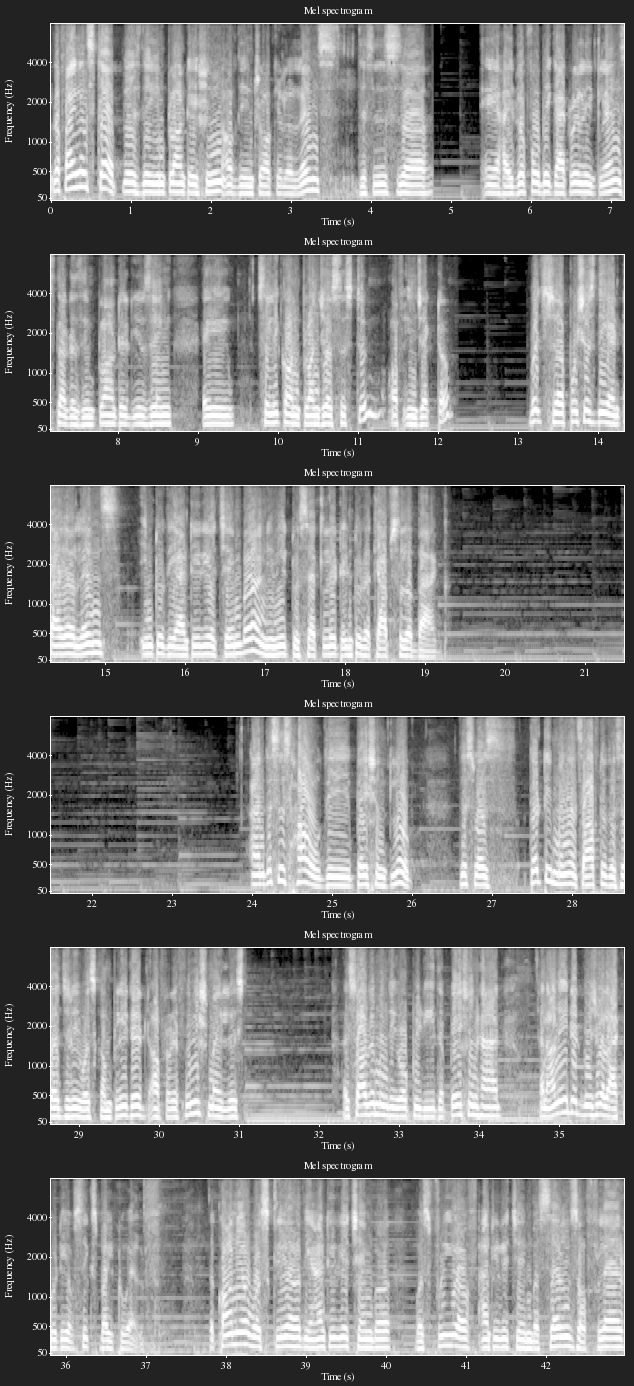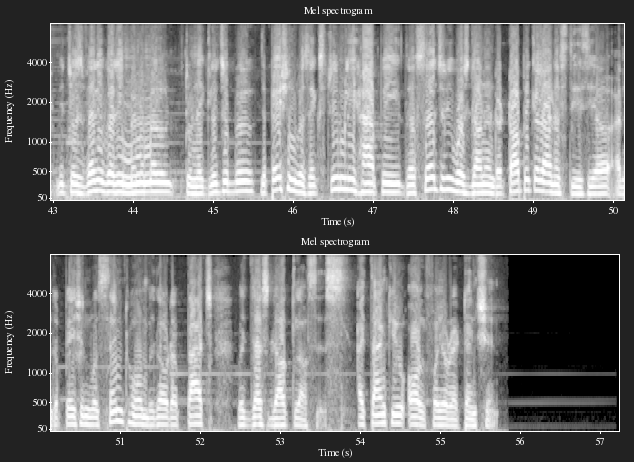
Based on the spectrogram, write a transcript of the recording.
The final step is the implantation of the intraocular lens. This is uh, a hydrophobic acrylic lens that is implanted using a silicon plunger system of injector which uh, pushes the entire lens into the anterior chamber and you need to settle it into the capsular bag. And this is how the patient looked. This was 30 minutes after the surgery was completed. After I finished my list, I saw them in the OPD. The patient had an unaided visual acuity of 6 by 12. The cornea was clear, the anterior chamber was free of anterior chamber cells or flare which was very very minimal to negligible. The patient was extremely happy. The surgery was done under topical anesthesia and the patient was sent home without a patch with just dark glasses. I thank you all for your attention.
